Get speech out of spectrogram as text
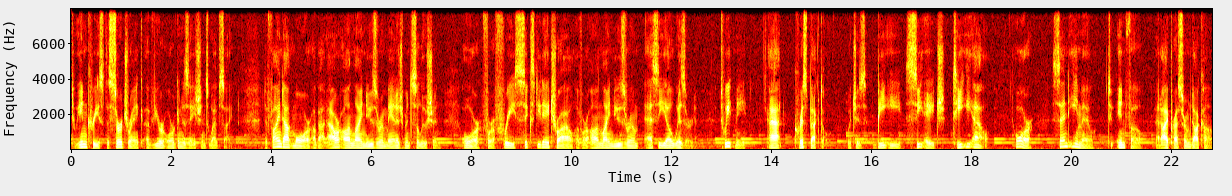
to increase the search rank of your organization's website. To find out more about our online newsroom management solution, or for a free 60 day trial of our online newsroom SEO wizard, tweet me at Chris Bechtel, which is B E C H T E L, or send email to info at ipressroom.com.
